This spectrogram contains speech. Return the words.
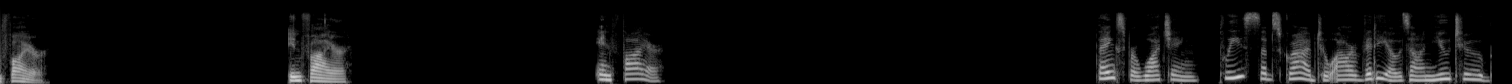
fire. In fire. In fire. Thanks for watching. Please subscribe to our videos on YouTube.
